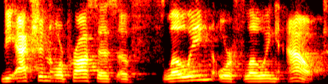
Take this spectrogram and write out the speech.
The action or process of flowing or flowing out.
